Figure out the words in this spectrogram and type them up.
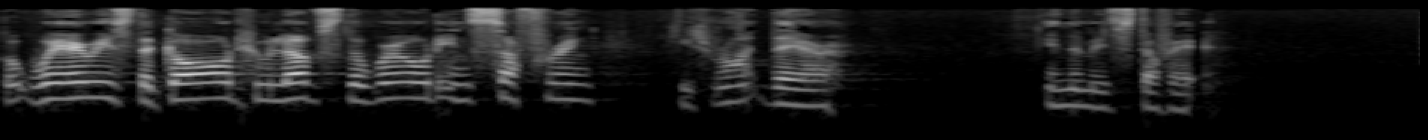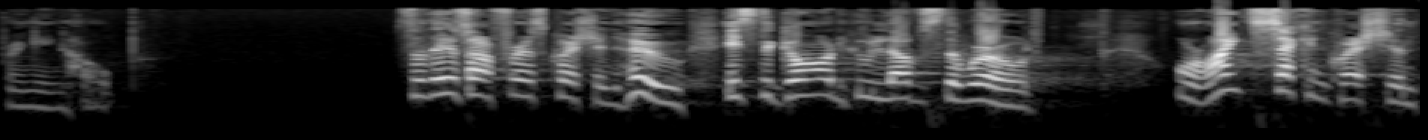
But where is the God who loves the world in suffering? He's right there in the midst of it, bringing hope. So there's our first question. Who? It's the God who loves the world. All right, second question.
